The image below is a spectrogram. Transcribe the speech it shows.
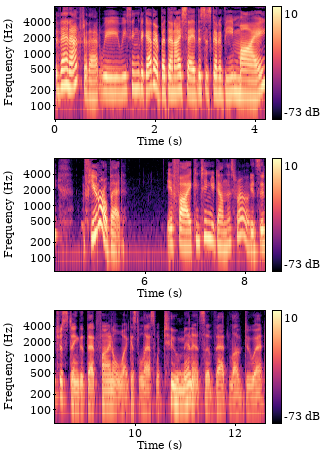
then after that, we we sing together. But then I say, this is going to be my funeral bed if I continue down this road. It's interesting that that final, well, I guess the last, what, two minutes of that love duet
